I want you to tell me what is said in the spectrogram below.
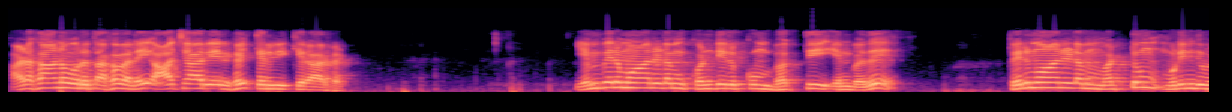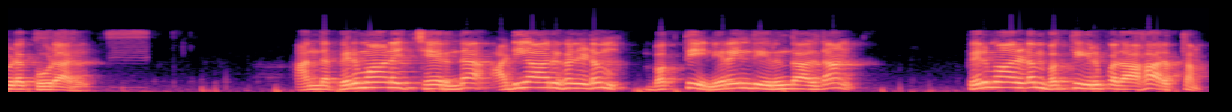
அழகான ஒரு தகவலை ஆச்சாரியர்கள் தெரிவிக்கிறார்கள். எம்பெருமானிடம் கொண்டிருக்கும் பக்தி என்பது பெருமானிடம் மட்டும் முடிந்துவிடக்கூடாது அந்த பெருமானைச் சேர்ந்த அடியாறுகளிடம் பக்தி நிறைந்து இருந்தால்தான் பெருமானிடம் பக்தி இருப்பதாக அர்த்தம்.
